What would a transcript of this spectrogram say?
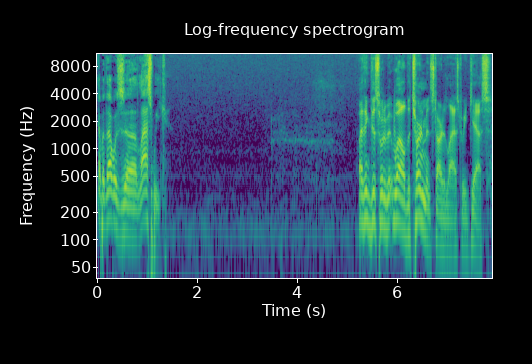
Yeah, but that was uh, last week. I think this would have been, well, the tournament started last week, yes,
